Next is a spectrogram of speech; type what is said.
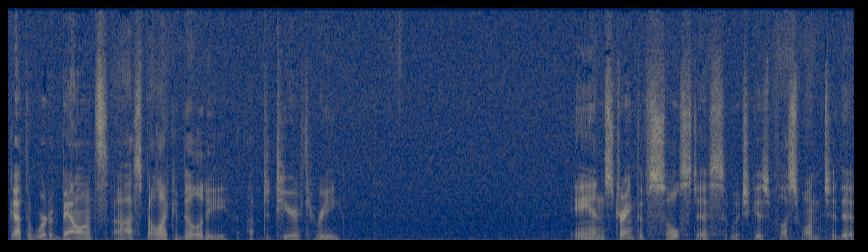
Got the Word of Balance uh, spell-like ability up to tier 3. And Strength of Solstice, which gives plus 1 to the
